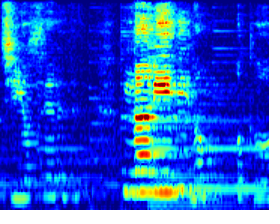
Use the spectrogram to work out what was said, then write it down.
打ち寄せる波の音。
